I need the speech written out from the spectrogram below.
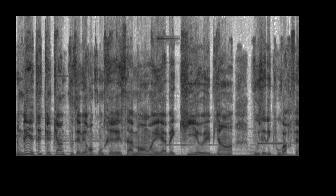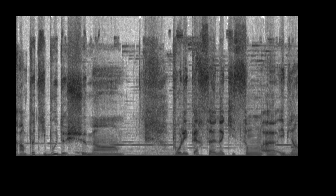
Donc là, il y a peut-être quelqu'un que vous avez rencontré récemment et avec qui, euh, eh bien, vous allez pouvoir faire un petit bout de chemin. Pour les personnes qui sont euh, eh bien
